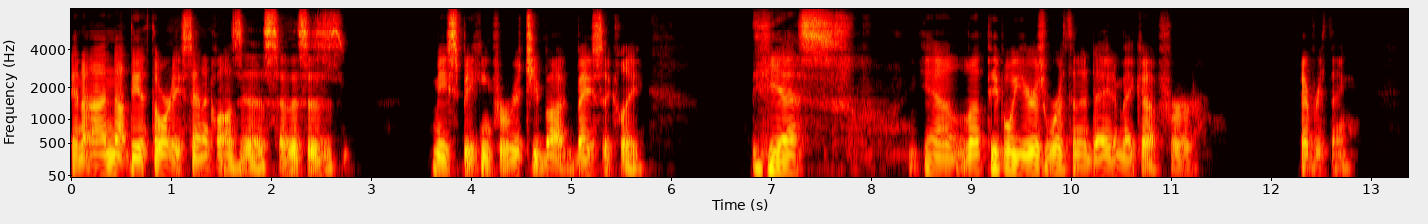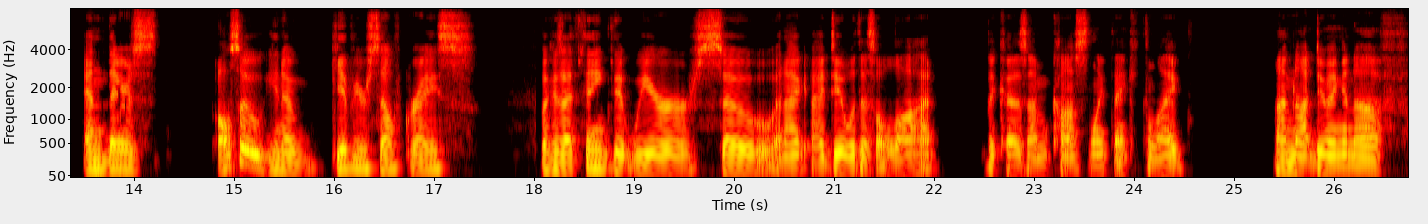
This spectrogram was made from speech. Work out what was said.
and I'm not the authority, Santa Claus is. So this is me speaking for Richie Buck, basically. Yes. Yeah, love people years worth in a day to make up for everything. And there's also, you know, give yourself grace because I think that we're so, and I, I deal with this a lot because I'm constantly thinking, like, I'm not doing enough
